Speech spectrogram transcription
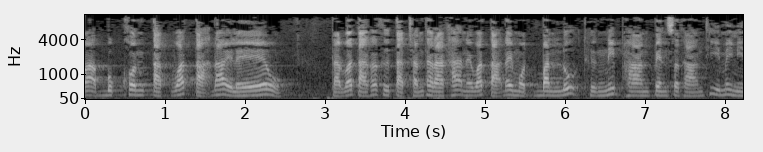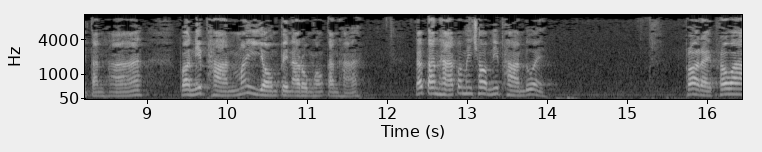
ว่าบุคคลตัดวัตตะได้แล้ว ตัดวัตตะก็คือตัดฉันทราคะในวัตตะได้หมดบรรลุถึงนิพพานเป็นสถานที่ไม่มีตัณหา เพราะนิพพานไม่ยอมเป็นอารมณ์ของตัณหา แล้วตัณหาก็ไม่ชอบนิพพานด้วย เพราะอะไรเพราะว่า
